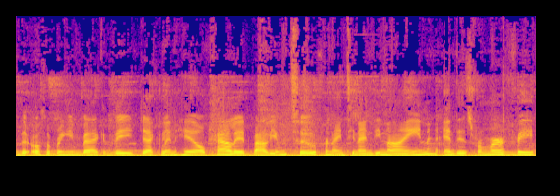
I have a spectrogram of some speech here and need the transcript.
They're also bringing back the Jaclyn Hill palette volume 2 for $19.99 and this is from Morphe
